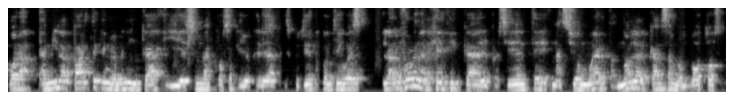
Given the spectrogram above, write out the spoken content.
Ahora, a mí la parte que me brinca, y es una cosa que yo quería discutir contigo, es la reforma energética del presidente nació muerta, no le alcanzan los votos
